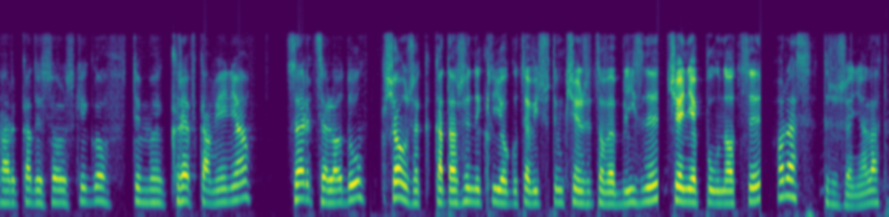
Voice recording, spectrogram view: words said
Arkady Solskiego, w tym Krew Kamienia, Serce Lodu, książek Katarzyny Kliogucewicz, w tym Księżycowe Blizny, Cienie Północy oraz Drżenia Lat.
